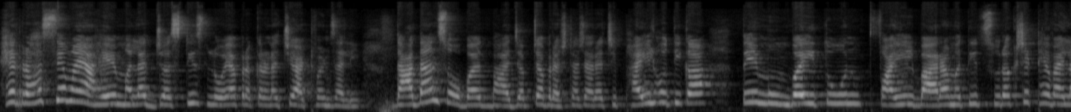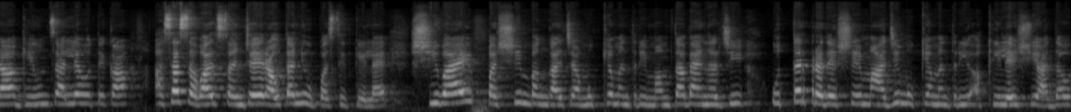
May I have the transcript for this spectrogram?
हे रहस्यमय आहे. मला जस्टिस लोया प्रकरणाची आठवण झाली. दादांसोबत भाजपच्या भ्रष्टाचाराची फाईल होती का? ते मुंबईतून फाईल बारामतीत सुरक्षित ठेवायला घेऊन चालले होते का? असा सवाल संजय राऊतांनी उपस्थित केलाय. शिवाय पश्चिम बंगालच्या मुख्यमंत्री ममता बॅनर्जी उत्तर प्रदेशचे माजी मुख्यमंत्री अखिलेश यादव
